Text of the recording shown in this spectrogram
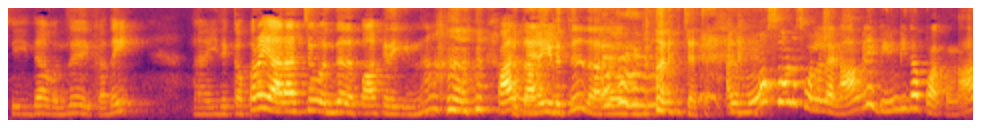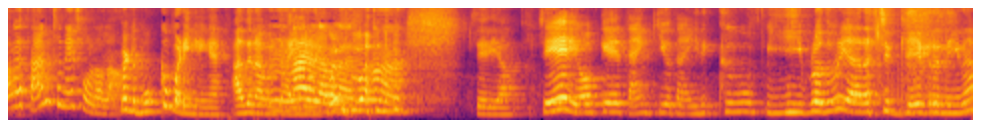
சரி இதான் வந்து கதை. இதுக்கப்புறம் யாராச்சும் வந்து அதை பார்க்குறீங்கன்னா தலை இழுத்து அது மோசம்னு சொல்லலை. நாங்களே விரும்பி தான் பார்த்தோம். நாங்கள் ஃபேன்ஸ்னே சொல்லலாம். பட் புக்கு படிங்க. அது நான் வந்து. சரியா? சரி ஓகே தேங்க்யூ தேங்க் இதுக்கு இவ்வளோ தூரம் யாராச்சும் கேட்டிருந்தீங்கன்னா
